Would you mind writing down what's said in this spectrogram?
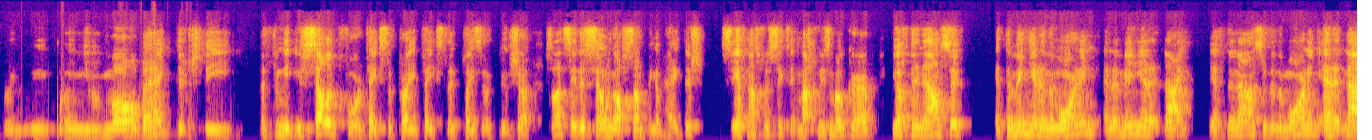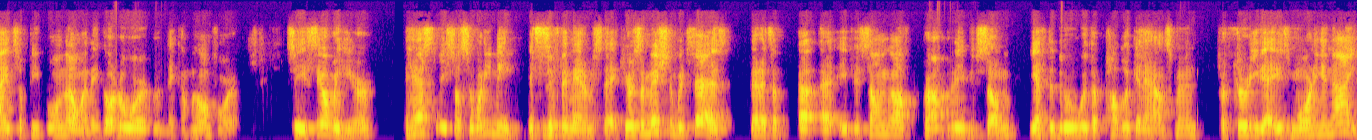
when you, when you the the thing that you sell it for takes the price, takes the place of the kedusha. So let's say they're selling off something of hektish. CF not for sixty. You have to announce it at the minyan in the morning and the minyan at night. You have to announce it in the morning and at night so people will know when they go to work, when they come home for it. So you see over here, it has to be so. So what do you mean? It's as if they made a mistake. Here's a Mishnah which says that it's a, if you're selling off property of some, you have to do it with a public announcement for 30 days, morning and night.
